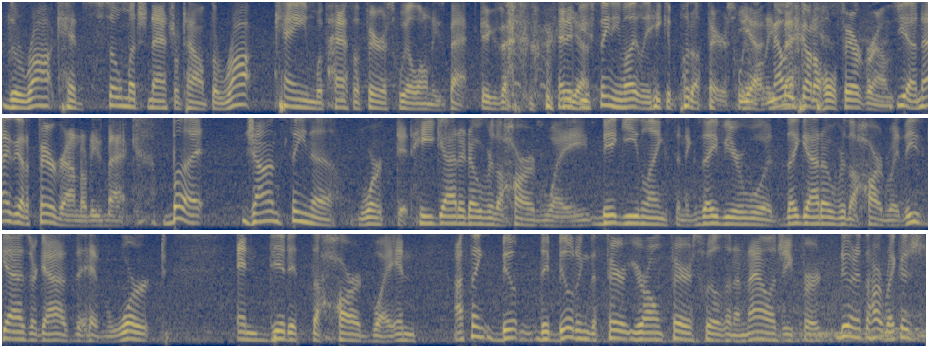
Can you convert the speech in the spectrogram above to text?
The Rock had so much natural talent. The Rock came with half a Ferris wheel on his back. Exactly. And if yeah. you've seen him lately, he could put a Ferris wheel yeah, on his now back. Now he's got a whole fairgrounds. Yeah, now he's got a fairground on his back. But John Cena worked it. He got it over the hard way. Big E Langston, Xavier Woods, they got over the hard way. These guys are guys that have worked and did it the hard way. And I think build, the building the fer- your own Ferris wheel is an analogy for doing it the hard way because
